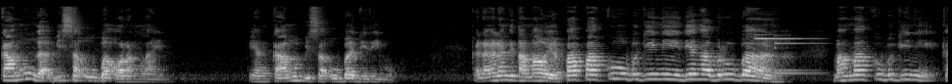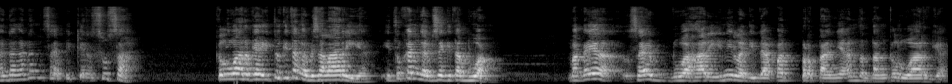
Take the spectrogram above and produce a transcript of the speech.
Kamu nggak bisa ubah orang lain. Yang kamu bisa ubah dirimu. Kadang-kadang kita mau ya, papaku begini, dia nggak berubah. Mamaku begini. Kadang-kadang saya pikir susah. Keluarga itu kita nggak bisa lari ya. Itu kan nggak bisa kita buang. Makanya saya dua hari ini lagi dapat pertanyaan tentang keluarga.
